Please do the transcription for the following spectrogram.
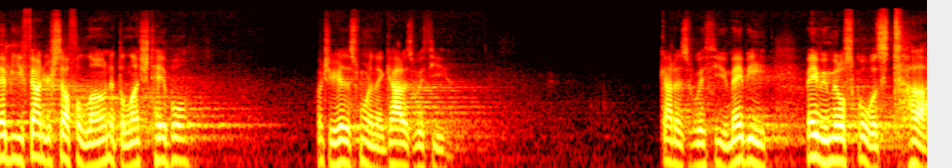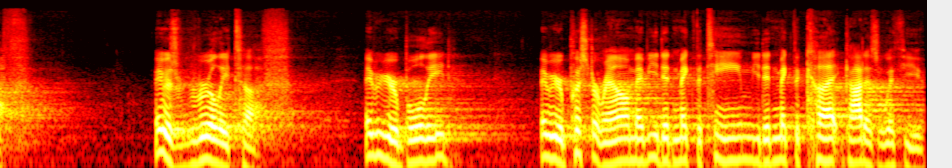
Maybe you found yourself alone at the lunch table. I want you to hear this morning that God is with you. God is with you. Maybe, maybe middle school was tough. Maybe it was really tough. Maybe you were bullied. Maybe you were pushed around. Maybe you didn't make the team. You didn't make the cut. God is with you.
